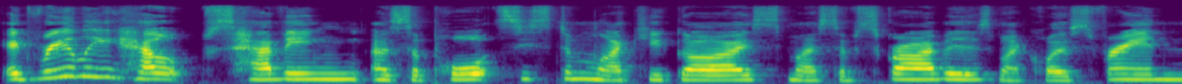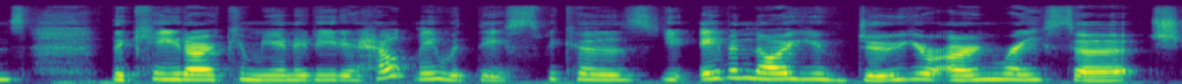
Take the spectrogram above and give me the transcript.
it really helps having a support system like you guys, my subscribers, my close friends, the keto community to help me with this because you, even though you do your own research,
